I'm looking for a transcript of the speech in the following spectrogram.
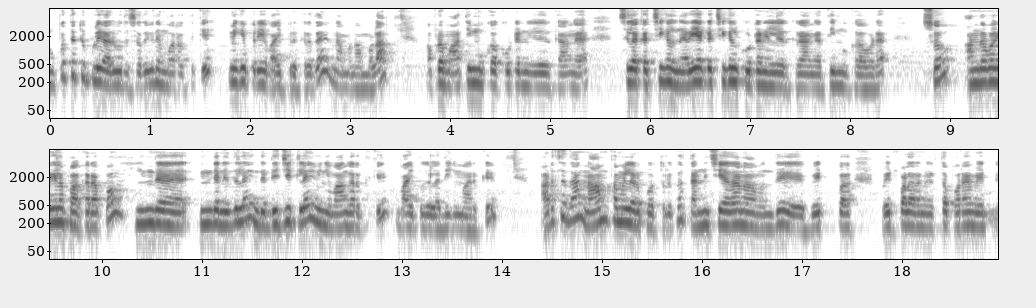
முப்பத்தெட்டு புள்ளி அறுபது சதவீதம் வர்றதுக்கு மிகப்பெரிய வாய்ப்பு இருக்கிறத நம்ம நம்பலாம். அப்புறம் அதிமுக கூட்டணியில் இருக்காங்க. சில கட்சிகள் நிறைய கட்சிகள் கூட்டணியில் இருக்கிறாங்க திமுகவோட. ஸோ அந்த வகையில் பார்க்குறப்போ இந்த இந்த இதில் இந்த டிஜிட்டில் இவங்க வாங்குறதுக்கு வாய்ப்புகள் அதிகமாக இருக்குது அடுத்ததான் நாம் தமிழரை பொறுத்தவரைக்கும் தன்னிச்சையாக தான் நான் வந்து வேட்பா வேட்பாளரை நிறுத்த போகிறேன் வேட்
